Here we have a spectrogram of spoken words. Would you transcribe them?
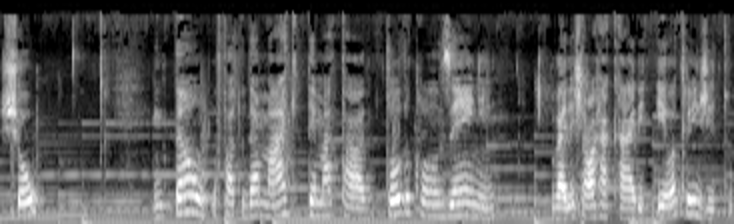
Show? Então, o fato da Maki ter matado todo o clã Zenin vai deixar o Hakari, eu acredito,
